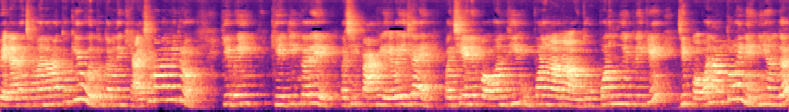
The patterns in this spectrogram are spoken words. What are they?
પહેલાના જમાનામાં તો કેવું હતું તમને ખ્યાલ છે બાળક મિત્રો? કે ભાઈ ખેતી કરે, પછી પાક લેવાઈ જાય, પછી એને પવનથી ઉપણવામાં આવતું. ઉપણવું એટલે કે જે પવન આવતો હોય ને એની અંદર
